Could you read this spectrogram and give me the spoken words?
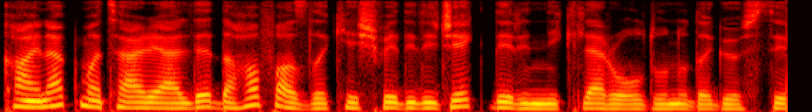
kaynak materyalde daha fazla keşfedilecek derinlikler olduğunu da gösteriyor.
